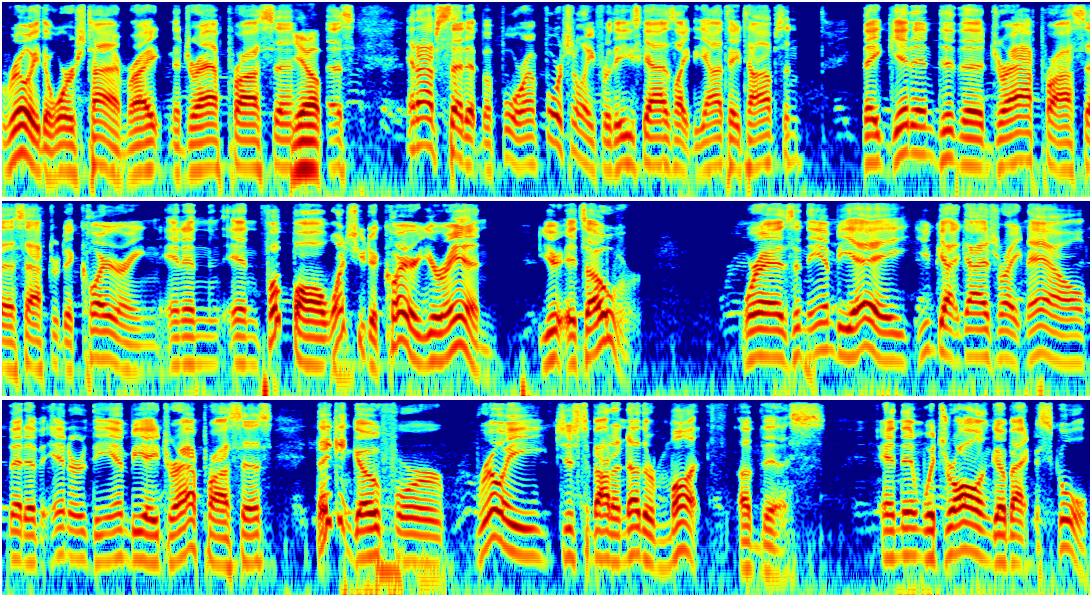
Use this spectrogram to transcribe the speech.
really the worst time, right in the draft process. Yep. And I've said it before. Unfortunately for these guys like Deionte Thompson, they get into the draft process after declaring, and in in football, once you declare, you're in. You're, it's over. Whereas in the NBA, you've got guys right now that have entered the NBA draft process. They can go for really just about another month of this and then withdraw and go back to school.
